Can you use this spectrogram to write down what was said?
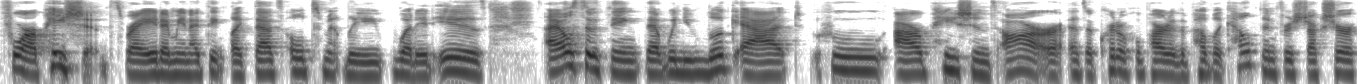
for our patients, right? I mean, I think like that's ultimately what it is. I also think that when you look at who our patients are as a critical part of the public health infrastructure,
